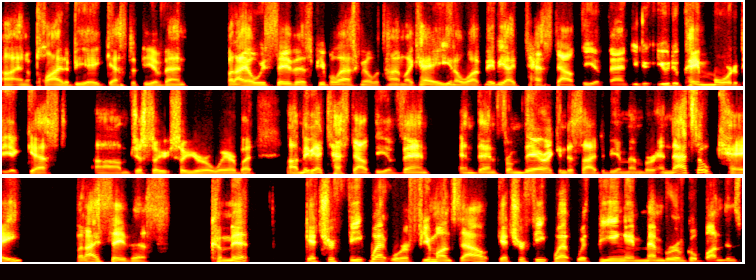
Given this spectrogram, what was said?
uh, and apply to be a guest at the event. But I always say this: people ask me all the time, like, "Hey, you know what? Maybe I test out the event. You do you do pay more to be a guest, um, just so so you're aware. But uh, maybe I test out the event, and then from there I can decide to be a member, and that's okay. But I say this: commit, get your feet wet. We're a few months out. Get your feet wet with being a member of GoBundance.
